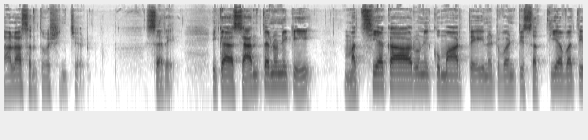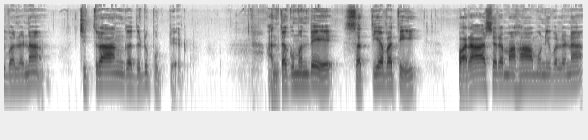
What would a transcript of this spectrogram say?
చాలా సంతోషించాడు. సరే ఇక శాంతనునికి మత్స్యకారుని కుమార్తె అయినటువంటి సత్యవతి వలన చిత్రాంగదుడు పుట్టాడు. అంతకుముందే సత్యవతి పరాశర మహాముని వలన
